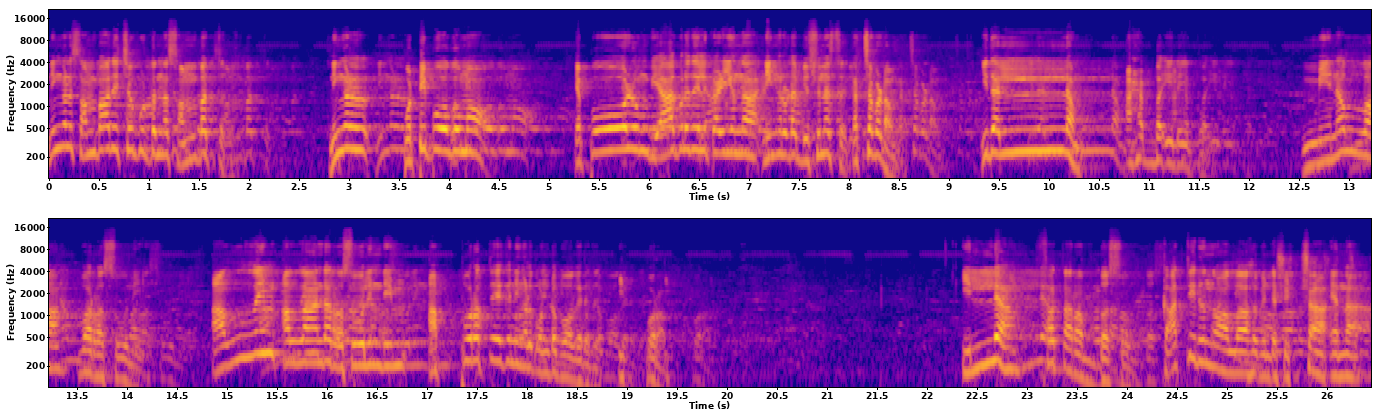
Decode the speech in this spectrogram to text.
നിങ്ങൾ സമ്പാദിച്ചു കൂട്ടുന്ന സമ്പത്ത് നിങ്ങൾ പൊട്ടിപ്പോകുമോ? എപ്പോഴും വ്യാകുലതയിൽ കഴിയുന്ന നിങ്ങളുടെ ബിസിനസ് കച്ചവടം ഇതെല്ലാം അഹബ്ബ ഇലൈക്കും. മിനല്ലാ വ റസൂലി അള്ളിം അള്ളാന്റെ റസൂലിന്റെയും അപ്പുറത്തേക്ക് നിങ്ങൾ കൊണ്ടുപോകരുത്. ഇപ്പുറം. ഇല്ല. കാത്തിരുന്നു അള്ളാഹുവിന്റെ ശിക്ഷ എന്ന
